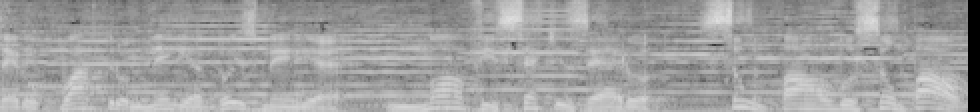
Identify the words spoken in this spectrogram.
04626970 970 São Paulo, São Paulo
